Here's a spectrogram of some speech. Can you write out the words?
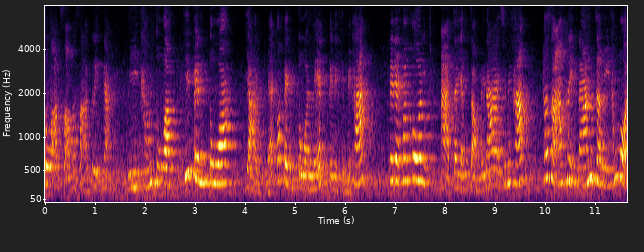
ตัวอักษรภาษาอังกฤษเนี่ยมีทั้งตัวที่เป็นตัวใหญ่และก็เป็นตัวเล็กเด็กๆเห็นไหมคะ เด็กๆบางคนอาจจะยังจำไม่ได้ใช่ไหมคะ ภาษาอังกฤษนั้นจะมีทั้งหมด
